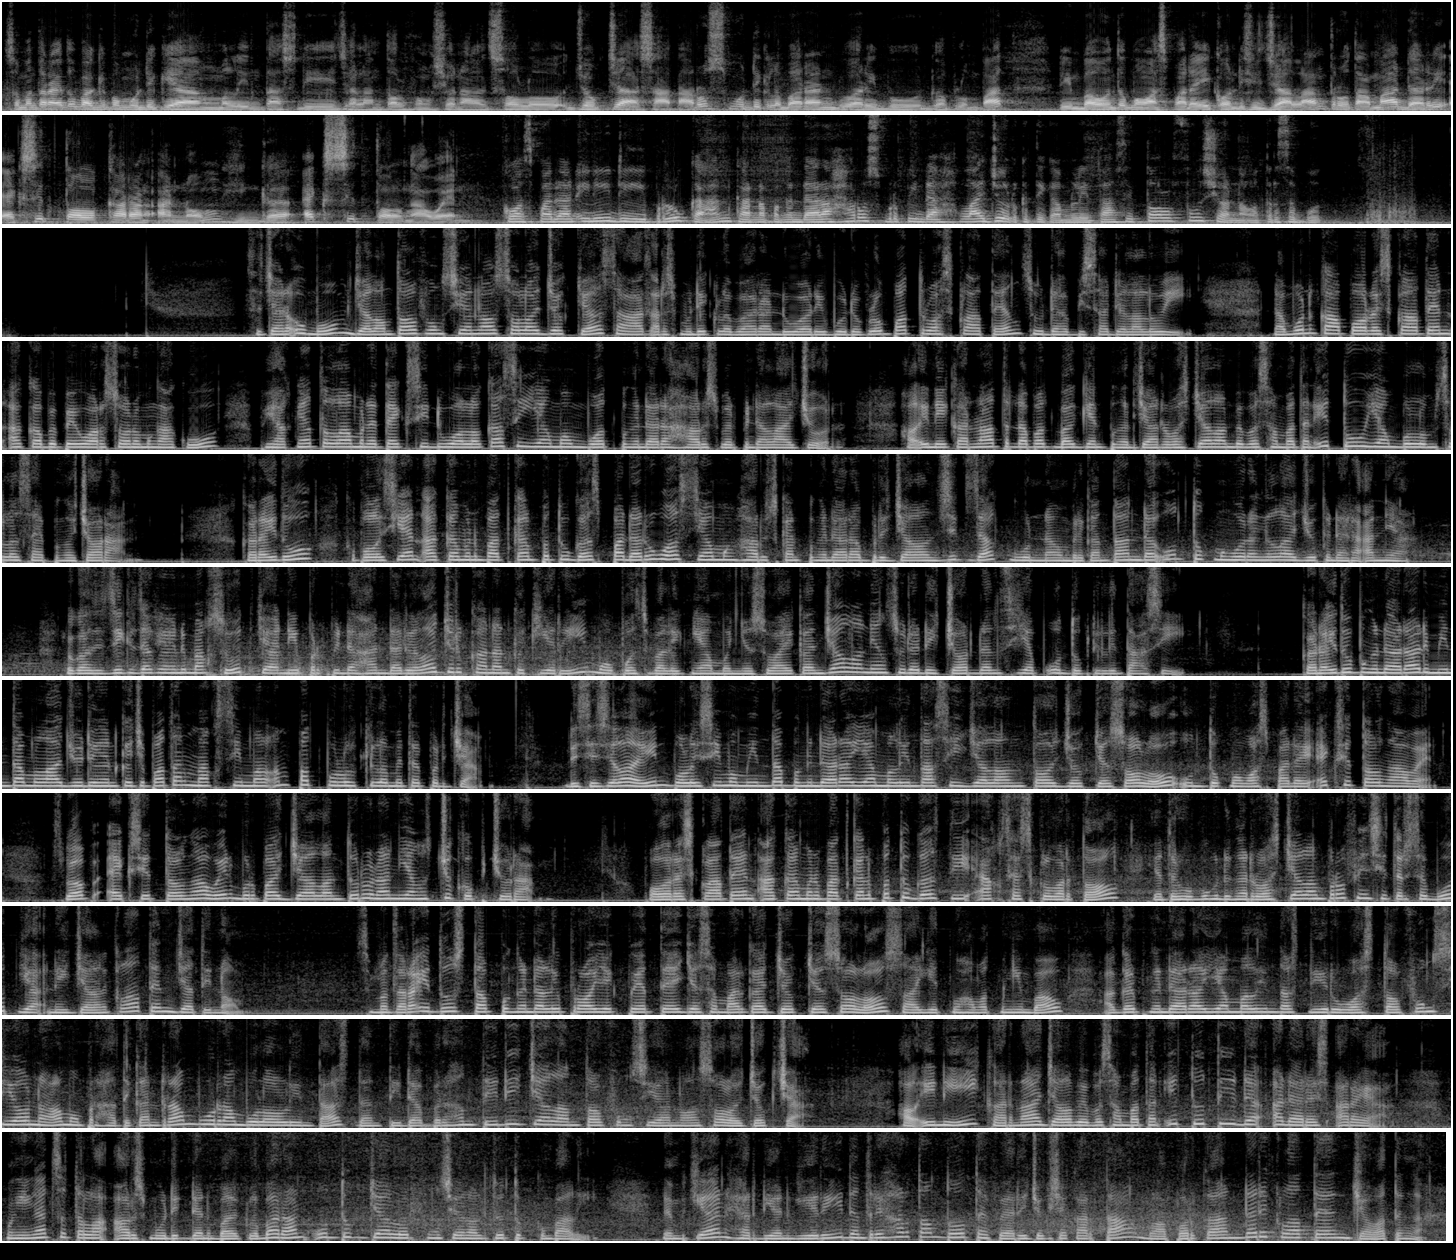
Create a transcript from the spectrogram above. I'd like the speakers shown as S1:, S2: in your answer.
S1: Sementara itu bagi pemudik yang melintas di jalan tol fungsional Solo Jogja saat arus mudik lebaran 2024 diimbau untuk mewaspadai kondisi jalan terutama dari exit tol Karanganom hingga exit tol Ngawen.
S2: Kewaspadaan ini diperlukan karena pengendara harus berpindah lajur ketika melintasi tol fungsional tersebut.
S3: Secara umum, jalan tol fungsional Solo Jogja saat arus mudik lebaran 2024 ruas Klaten sudah bisa dilalui. Namun Kapolres Klaten AKBP Warsono mengaku pihaknya telah mendeteksi dua lokasi yang membuat pengendara harus berpindah lajur. Hal ini karena terdapat bagian pengerjaan ruas jalan bebas hambatan itu yang belum selesai pengecoran. Karena itu, kepolisian akan menempatkan petugas pada ruas yang mengharuskan pengendara berjalan zigzag guna memberikan tanda untuk mengurangi laju kendaraannya. Lokasi zigzag yang dimaksud yakni perpindahan dari lajur kanan ke kiri maupun sebaliknya menyesuaikan jalan yang sudah dicor dan siap untuk dilintasi. Karena itu pengendara diminta melaju dengan kecepatan maksimal 40 km per jam. Di sisi lain, polisi meminta pengendara yang melintasi jalan tol Jogja Solo untuk mewaspadai exit tol Ngawen, sebab exit tol Ngawen berupa jalan turunan yang cukup curam. Polres Klaten akan menempatkan petugas di akses keluar tol yang terhubung dengan ruas jalan provinsi tersebut yakni Jalan Klaten Jatinom. Sementara itu, staf pengendali proyek PT Jasa Marga Jogja Solo, Said Muhammad mengimbau agar pengendara yang melintas di ruas tol fungsional memperhatikan rambu-rambu lalu lintas dan tidak berhenti di jalan tol fungsional Solo Jogja. Hal ini karena jalan bebas hambatan itu tidak ada rest area mengingat setelah arus mudik dan balik lebaran untuk jalur fungsional ditutup kembali. Demikian Herdian Giri dan Tri Hartanto TVRI Yogyakarta melaporkan dari Klaten, Jawa Tengah.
